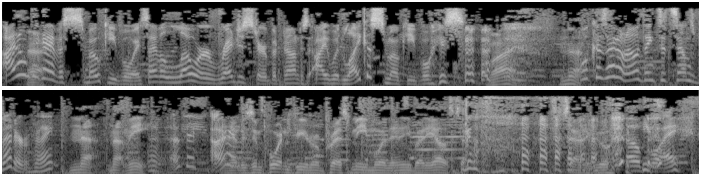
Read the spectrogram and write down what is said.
I don't think Yeah. I have a smoky voice. I have a lower register, but not. A, I would like a smoky voice. Why? No. Well, because I don't know. I think it sounds better, right? No, not me. Oh, okay. All And right. it was important for you to impress me more than anybody else. Sounded good. Oh boy.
